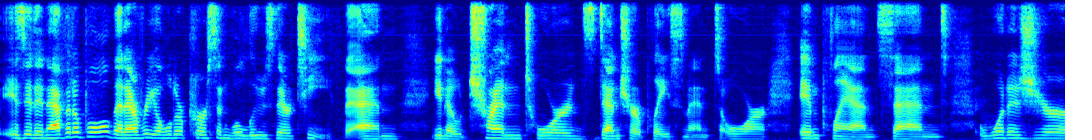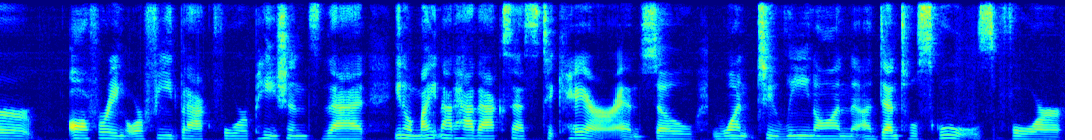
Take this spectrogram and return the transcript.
is it inevitable that every older person will lose their teeth and you know, trend towards denture placement or implants? And what is your offering or feedback for patients that you know might not have access to care and so want to lean on uh, dental schools for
